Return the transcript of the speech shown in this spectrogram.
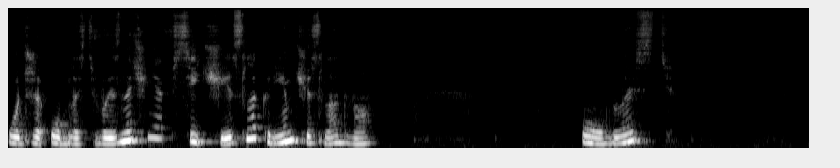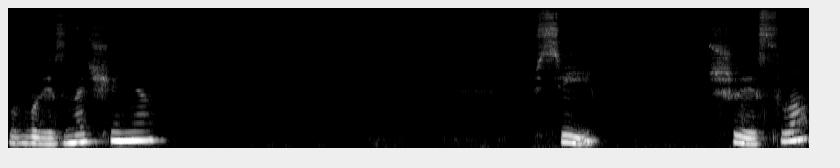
Отже, область визначення всі числа, крім числа 2. Область визначення всі числа,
